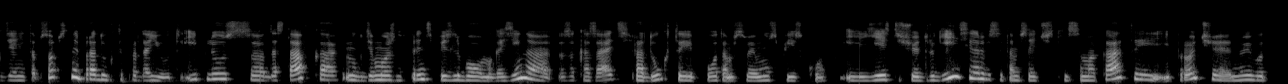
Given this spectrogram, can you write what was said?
где они там собственные продукты продают, и плюс э, доставка, ну, где можно, в принципе, из любого магазина заказать продукты по там своему списку. И есть еще и другие сервисы, там всяческие самокаты и прочее. Ну и вот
